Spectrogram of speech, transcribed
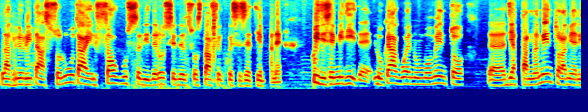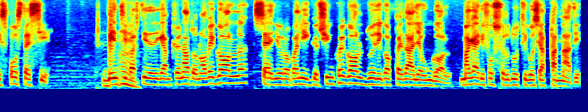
la priorità assoluta, il focus di De Rossi e del suo staff in queste settimane. Quindi se mi dite Lukaku è in un momento eh, di appannamento, la mia risposta è sì. 20 mm. partite di campionato, 9 gol, 6 di Europa League, 5 gol, 2 di Coppa Italia, 1 gol. Magari fossero tutti così appannati.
